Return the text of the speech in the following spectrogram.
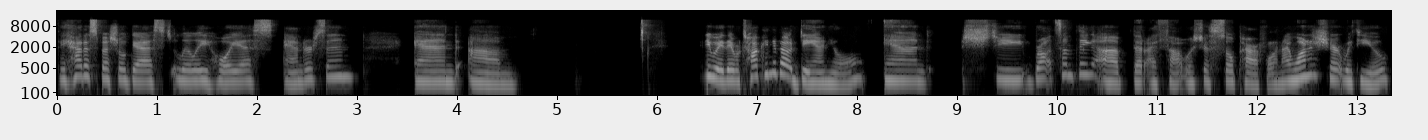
they had a special guest, Lili Hoyos Anderson. And um, anyway, they were talking about Daniel, and she brought something up that I thought was just so powerful. And I wanted to share it with you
